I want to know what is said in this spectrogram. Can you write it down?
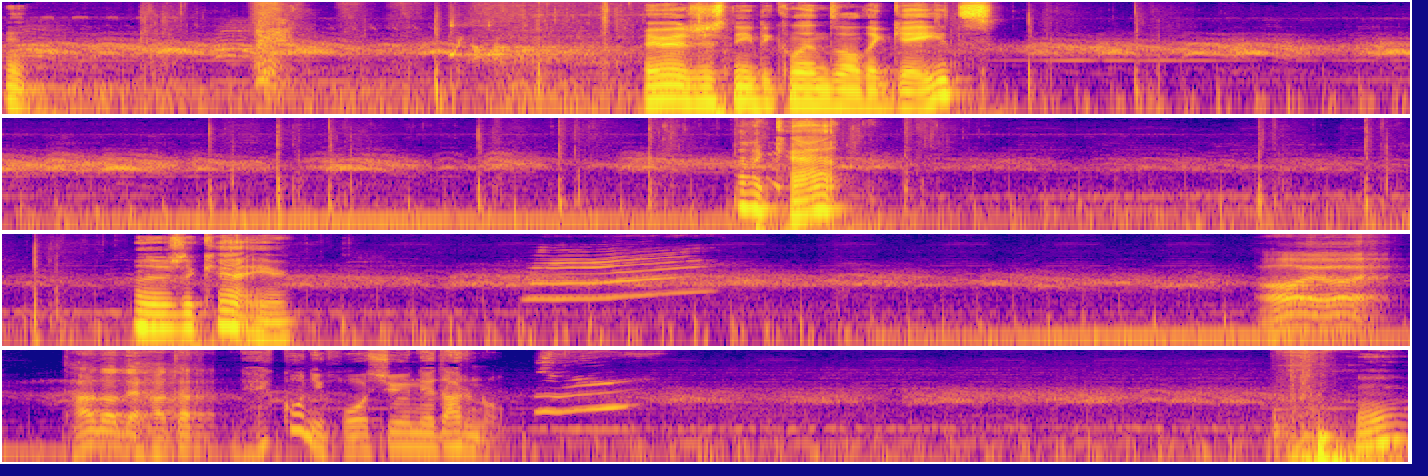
Hmm. Maybe I just need to cleanse all the gates? Is that a cat? Oh, there's a cat here. 報酬ねだるの Hmm?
